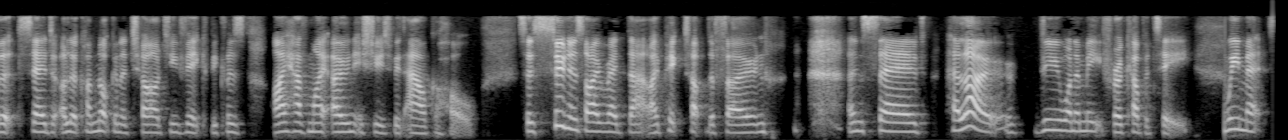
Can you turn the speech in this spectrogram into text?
but said, oh, look, I'm not going to charge you, Vic, because I have my own issues with alcohol. So as soon as I read that, I picked up the phone and said, hello, do you want to meet for a cup of tea? We met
